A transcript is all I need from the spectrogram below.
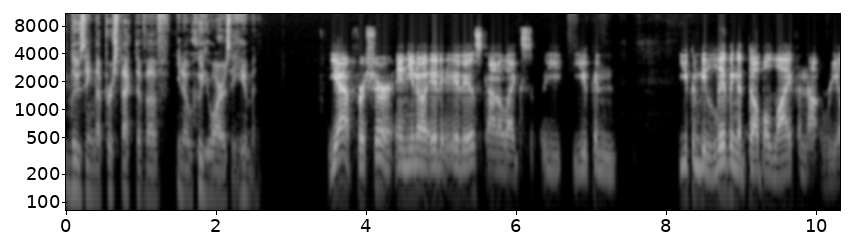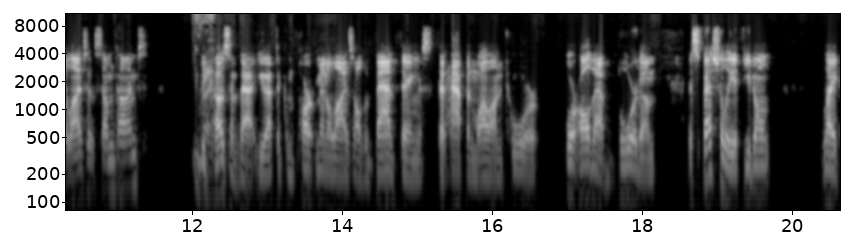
losing the perspective of you know who you are as a human Yeah, for sure. And you know, it it is kind of like s- y- you can you can be living a double life and not realize it sometimes because of that. You have to compartmentalize all the bad things that happen while on tour or all that boredom, especially if you don't like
